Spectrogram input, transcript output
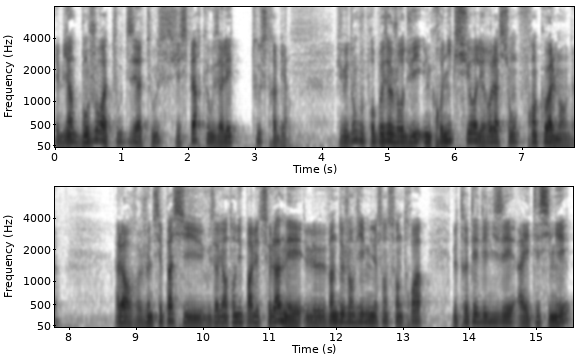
Eh bien, bonjour à toutes et à tous, j'espère que vous allez tous très bien. Je vais donc vous proposer aujourd'hui une chronique sur les relations franco-allemandes. Alors, je ne sais pas si vous avez entendu parler de cela, mais le 22 janvier 1963, le traité d'Élysée a été signé,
